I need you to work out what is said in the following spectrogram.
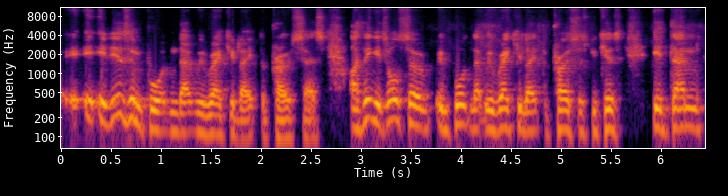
it is important that we regulate the process. I think it's also important that we regulate the process because it then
